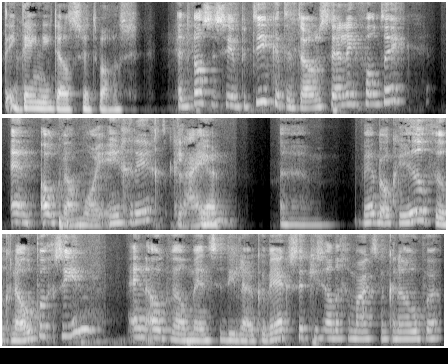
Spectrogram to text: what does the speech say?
ik denk niet dat ze het was. Het was een sympathieke tentoonstelling, vond ik. En ook wel mooi ingericht, klein. Ja. Ehm, we hebben ook heel veel knopen gezien. En ook wel mensen die leuke werkstukjes hadden gemaakt van knopen.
